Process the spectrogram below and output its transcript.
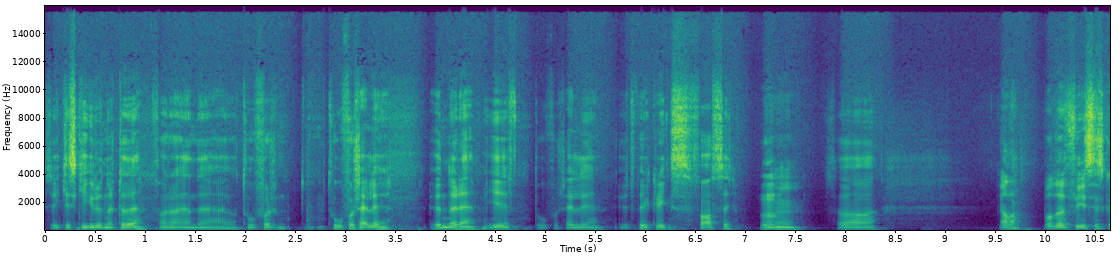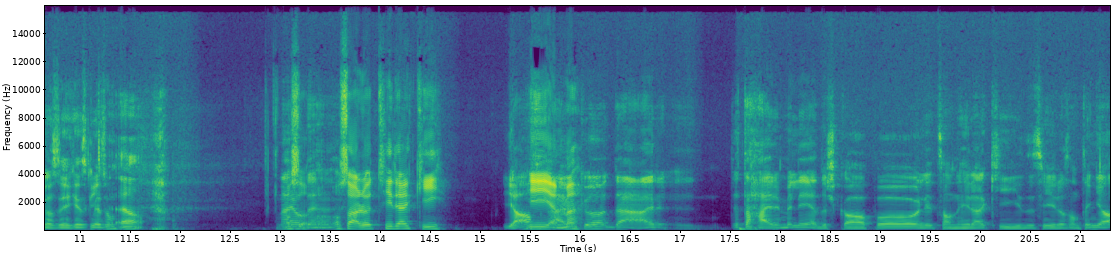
psykiske grunner til det. For eh, det er jo to, for, to forskjellige hunder det, i to forskjellige utviklingsfaser. Mm. Så Ja da. Både fysisk og psykisk, liksom. Ja. og så er det jo et hierarki ja, i hjemmet. Det er, det er dette her med lederskap og litt sånn hierarki du sier og sånne ting Ja,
